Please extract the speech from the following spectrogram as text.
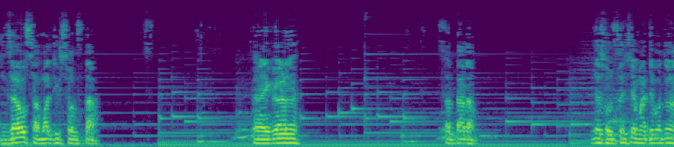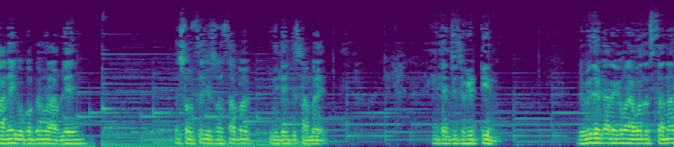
जिजाऊ सामाजिक संस्था. रायगड सातारा. या संस्थेच्या माध्यमातून अनेक उपक्रम राबले. त्या संस्थेचे संस्थापक निलेंची सांबरे त्यांची सगळी टीम विविध कार्यक्रम राबवत असताना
